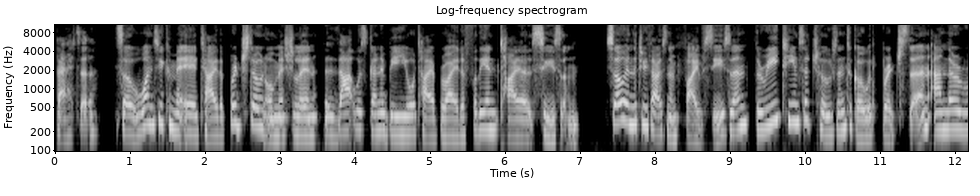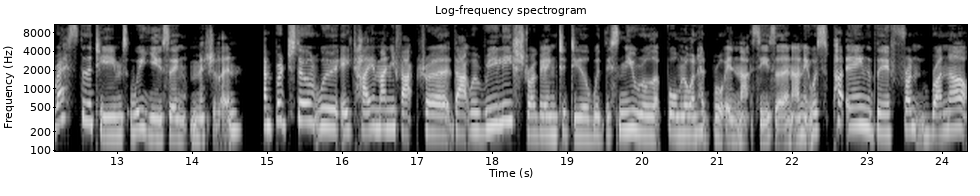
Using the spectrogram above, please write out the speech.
better. So once you committed to either Bridgestone or Michelin, that was going to be your tyre provider for the entire season. So in the 2005 season, three teams had chosen to go with Bridgestone, and the rest of the teams were using Michelin. And Bridgestone were a tyre manufacturer that were really struggling to deal with this new rule that Formula One had brought in that season. And it was putting the front runner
